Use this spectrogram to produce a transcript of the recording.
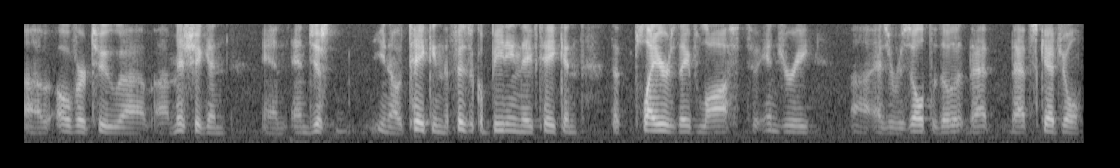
uh, over to uh, uh, Michigan and and just you know taking the physical beating they've taken, the players they've lost to injury uh, as a result of the, that that schedule.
